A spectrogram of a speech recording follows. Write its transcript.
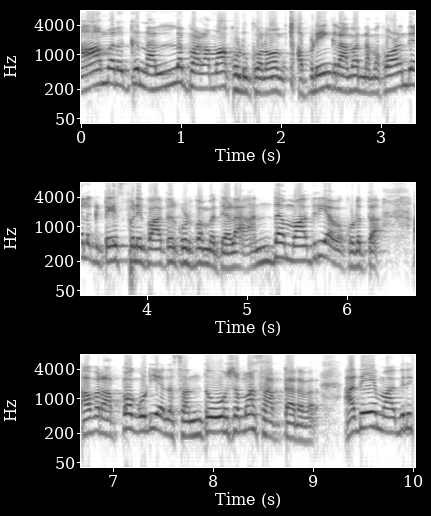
ராமருக்கு நல்ல பழமாக கொடுக்கணும் அப்படிங்கிற மாதிரி நம்ம குழந்தைகளுக்கு டேஸ்ட் பண்ணி பார்த்துட்டு கொடுப்போம் பார்த்தேல அந்த மாதிரி அவள் கொடுத்தா. அவர் அப்போ கூடி அதை சந்தோஷமாக சாப்பிட்டார் அவர். அதே மாதிரி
